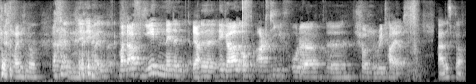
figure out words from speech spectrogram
meine ich nur. nee, nee, man darf jeden nennen, ja. äh, egal ob aktiv oder äh, schon retired. Alles klar.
